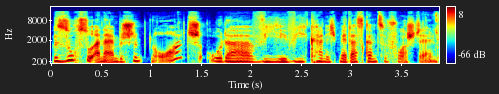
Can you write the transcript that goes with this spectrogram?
Suchst du an einem bestimmten Ort oder wie, wie kann ich mir das Ganze vorstellen?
